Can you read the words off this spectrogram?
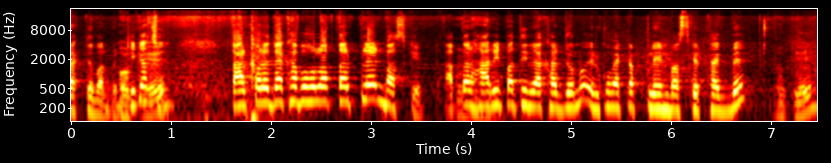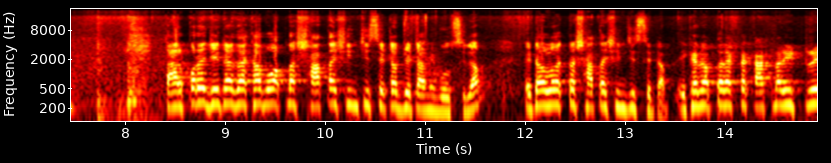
রাখতে পারবেন ঠিক আছে? তারপরে দেখাবো হলো আপনার প্লেন বাস্কেট আপনার হাঁড়ি পাতিল রাখার জন্য এরকম একটা প্লেন বাস্কেট থাকবে। ওকে। তারপরে যেটা দেখাবো আপনার সাতাশ ইঞ্চি সেট যেটা আমি বলছিলাম এটা হলো একটা সাতাশ ইঞ্চি সেট এখানে আপনার একটা কাটনারি ট্রে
